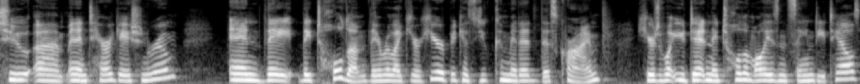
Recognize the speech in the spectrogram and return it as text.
to um, an interrogation room, and they they told them they were like, "You're here because you committed this crime. Here's what you did," and they told them all these insane details.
